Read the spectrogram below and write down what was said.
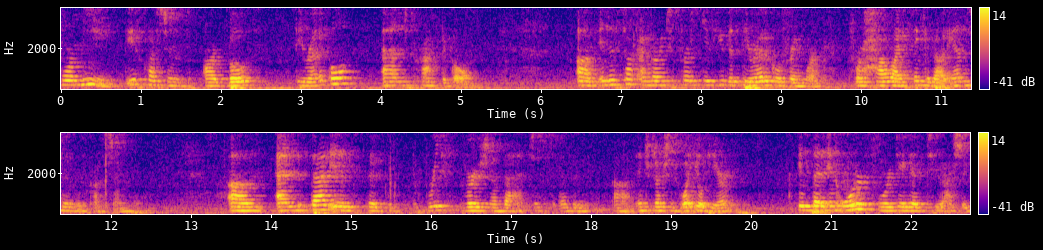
for me, these questions are both theoretical and practical. Um, in this talk, I'm going to first give you the theoretical framework for how I think about answering this question. Um, and that is the, brief version of that, just as an uh, introduction to what you'll hear, is that in order for data to actually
